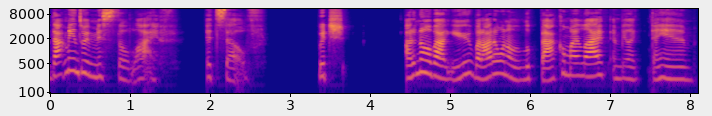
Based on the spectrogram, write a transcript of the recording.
that means we miss the life itself, which I don't know about you, but I don't want to look back on my life and be like, damn,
